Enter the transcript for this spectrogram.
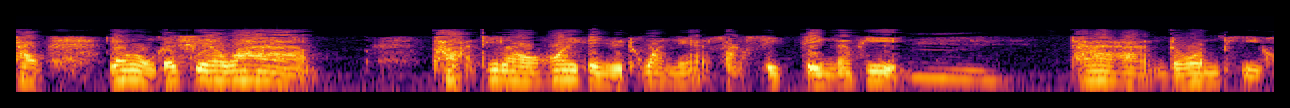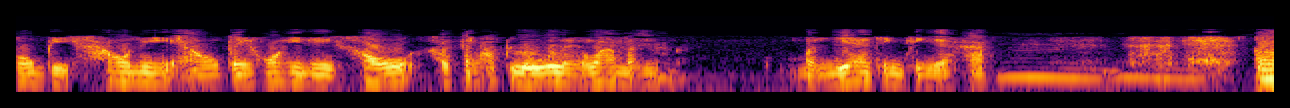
ครับ แล้วผมก็เชื่อว่าพระที่เราห้อยกันอยู่ทุกวันเนี่ยศักดิ์สิทธิ์จริงนะพี่อืมถ้าโดนผีคงผีเข้านี่เอาไปห้อยนี่เขาเขาจะรับรู้เลยว่ามันครับมันแย่จริงๆอะครับอืมอืมก็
